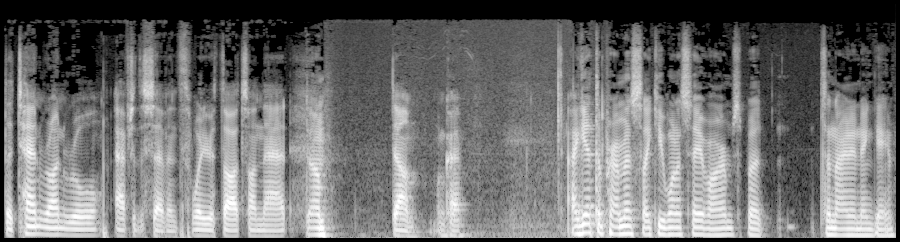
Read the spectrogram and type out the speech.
the 10 run rule after the seventh. What are your thoughts on that? Dumb. Dumb. Okay. I get the premise, like you want to save arms, but it's a nine inning game.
